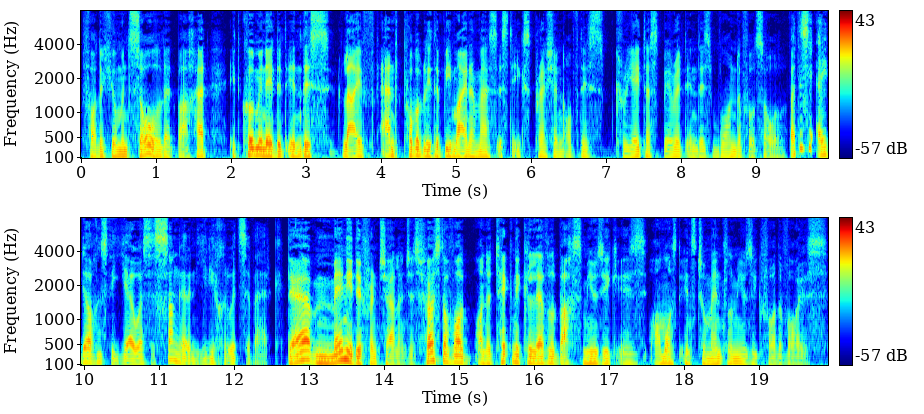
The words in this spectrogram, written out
for the human soul that Bach had, it culminated in this life. And probably the B minor mass is the expression of this creator spirit in this wonderful soul. Wat is die uitdagings vir jou as 'n sanger in hierdie grootse werk? There are many different challenges. First of all, on a technical level, Bach's music is almost instrumental music for the voice.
